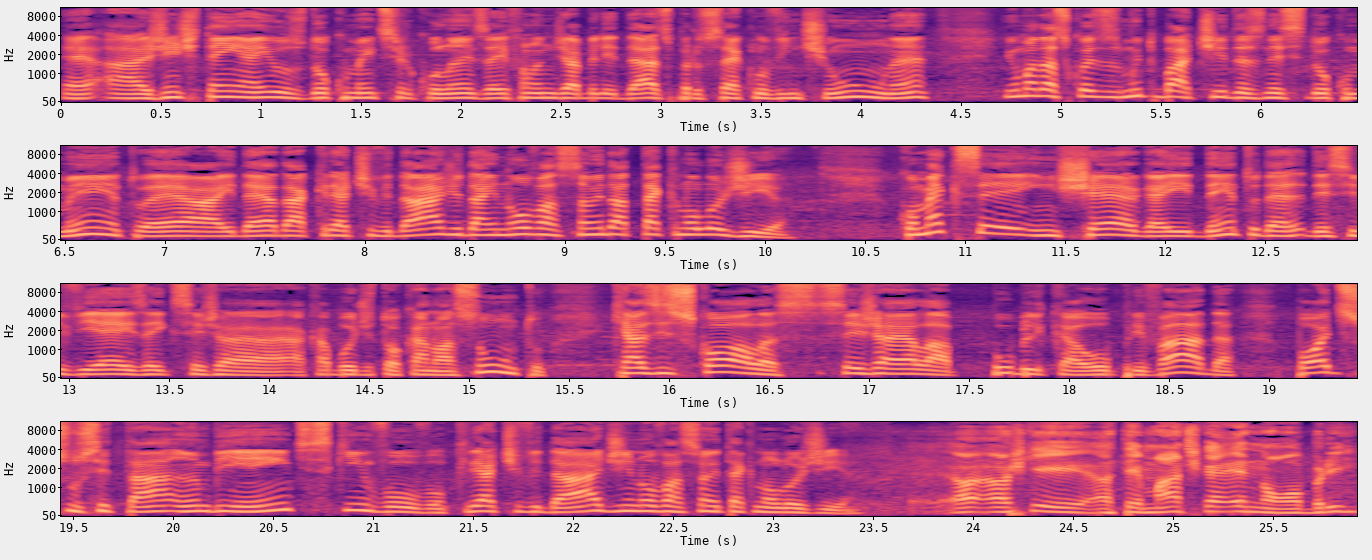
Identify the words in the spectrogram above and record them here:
é, a gente tem aí os documentos circulantes aí falando de habilidades para o século XXI, né? E uma das coisas muito batidas nesse documento é a ideia da criatividade, da inovação e da tecnologia. Como é que você enxerga aí, dentro de, desse viés aí que você já acabou de tocar no assunto, que as escolas, seja ela pública ou privada, pode suscitar ambientes que envolvam criatividade, inovação e tecnologia? Eu acho que a temática é nobre,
